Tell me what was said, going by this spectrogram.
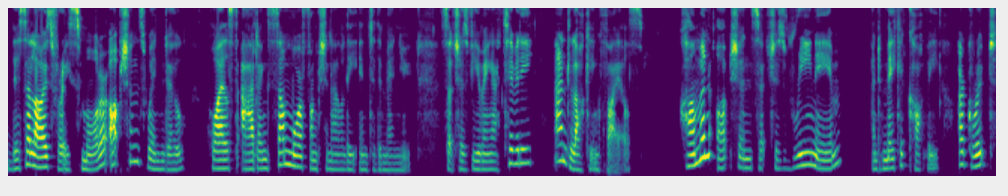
This allows for a smaller options window whilst adding some more functionality into the menu, such as viewing activity and locking files. Common options such as rename and make a copy are grouped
